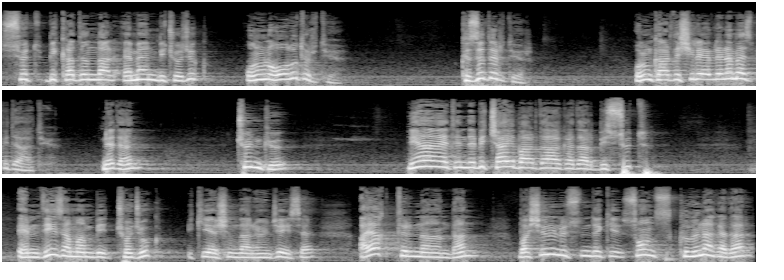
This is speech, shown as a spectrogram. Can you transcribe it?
süt bir kadından emen bir çocuk onun oğludur diyor. Kızıdır diyor. Onun kardeşiyle evlenemez bir daha diyor. Neden? Çünkü nihayetinde bir çay bardağı kadar bir süt emdiği zaman bir çocuk iki yaşından önce ise ayak tırnağından başının üstündeki son kılına kadar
